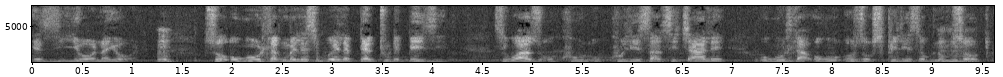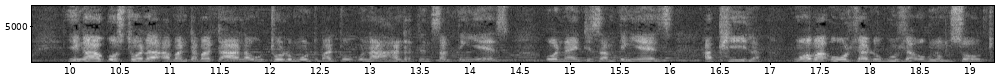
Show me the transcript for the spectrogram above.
eziyona yona. So ukudla kumele sibuyele back to the basic. Sikwazi ukukhu- ukukhulisa sitshale ukudla oku- ozokusiphilisa okunomsoco. Yingakho sithola abantu abadala uthola umuntu bathi una 100 and something years or 90 something years aphila. Ngoba udla lokudla okunomsoco.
